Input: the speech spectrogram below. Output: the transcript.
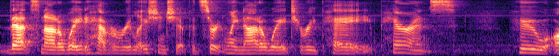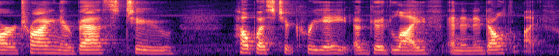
that's not a way to have a relationship. It's certainly not a way to repay parents who are trying their best to help us to create a good life and an adult life.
